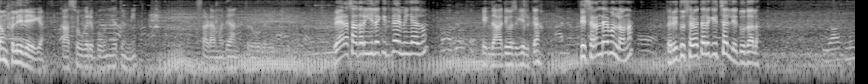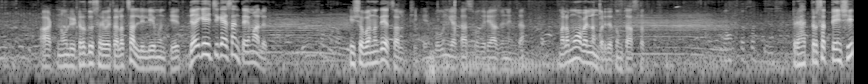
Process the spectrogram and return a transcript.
संपलेली आहे का? कास वगैरे बघून घ्या तुम्ही. सडामध्ये अंतर वगैरे. वेळा साधारण हिला किती टायमिंग आहे अजून? एक दहा दिवस घेईल का? तिसऱ्यांदा आहे म्हणलं ना? तरी दुसऱ्या वेळेला किती चालली आहे दुधाला? आठ नऊ लिटर दुसऱ्या वेळेला चाललेली आहे म्हणते. द्या घ्यायची काय सांगताय मालक? हिशोबानं द्या चाल ठीक आहे. बघून घ्या कास वगैरे अजून एकदा. मला मोबाईल नंबर द्या तुमचा असला त्र्याहत्तर सत्याऐंशी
